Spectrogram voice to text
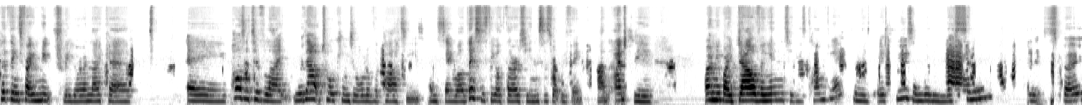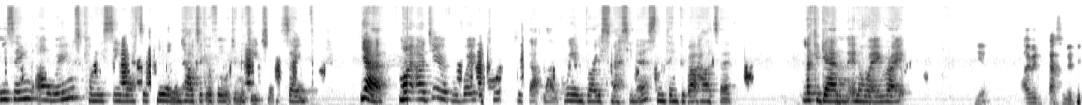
put things very neutrally or in like a a positive light without talking to all of the parties and say, well, this is the authority and this is what we think. And actually, only by delving into these conflicts and these issues and really listening and exposing our wounds can we see where to heal and how to go forward in the future. So yeah, my idea of a way is that like we embrace messiness and think about how to look again in a way, right? Yeah, I mean, fascinating.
